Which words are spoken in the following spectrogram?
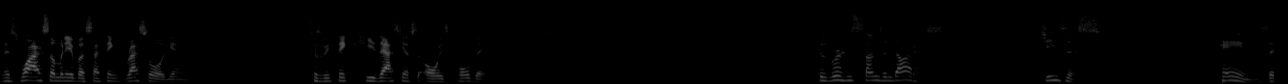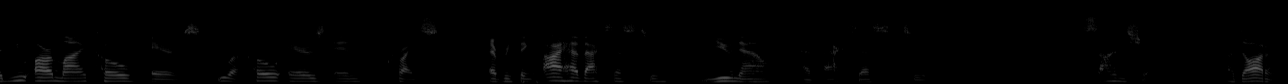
And it's why so many of us, I think, wrestle again. Because we think He's asking us to always hold it. Because we're His sons and daughters. Jesus came and said, You are my co heirs. You are co heirs in Christ. Everything I have access to, you now have access to sonship, a daughter,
